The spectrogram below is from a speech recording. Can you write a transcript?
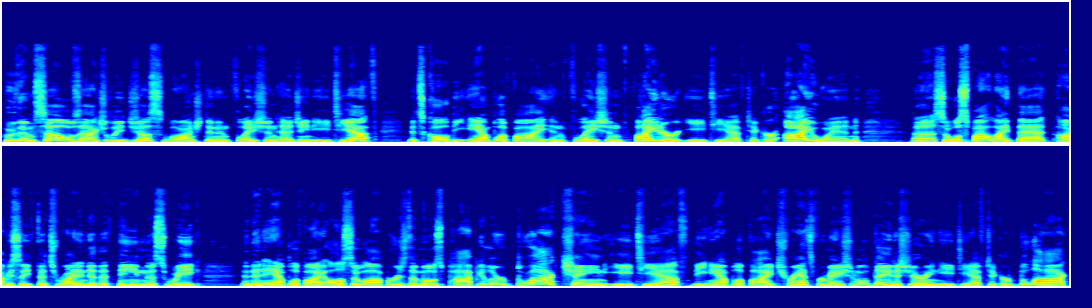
who themselves actually just launched an inflation hedging ETF. It's called the Amplify Inflation Fighter ETF, ticker IWIN. Uh, so we'll spotlight that. Obviously, fits right into the theme this week. And then Amplify also offers the most popular blockchain ETF, the Amplify Transformational Data Sharing ETF, ticker BLOCK.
